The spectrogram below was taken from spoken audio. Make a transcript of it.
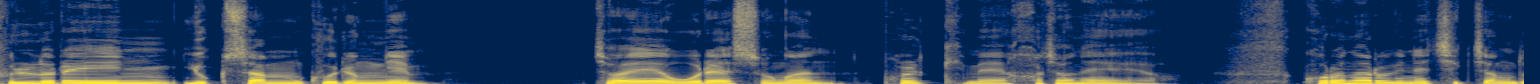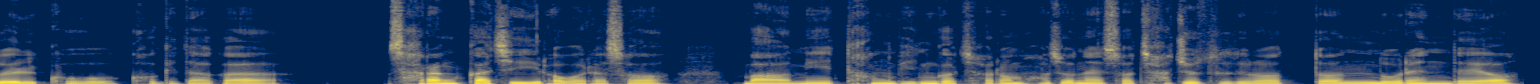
블루레인 6396님, 저의 올해 song은 폴킴의 허전해예요. 코로나로 인해 직장도 잃고 거기다가 사랑까지 잃어버려서 마음이 텅 빈 것처럼 허전해서 자주 들었던 노래인데요.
